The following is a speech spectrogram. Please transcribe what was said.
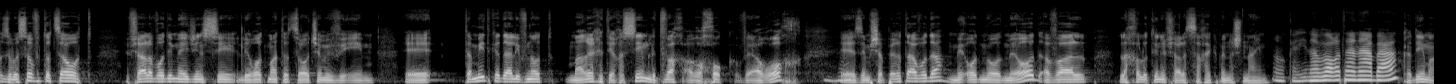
זה בסוף תוצאות. אפשר לעבוד עם agency, לראות מה התוצאות שהם מביאים. אה, תמיד כדאי לבנות מערכת יחסים לטווח הרחוק וארוך. Mm-hmm. זה משפר את העבודה מאוד מאוד מאוד, אבל לחלוטין אפשר לשחק בין השניים. אוקיי, okay, נעבור לטענה הבאה. קדימה.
